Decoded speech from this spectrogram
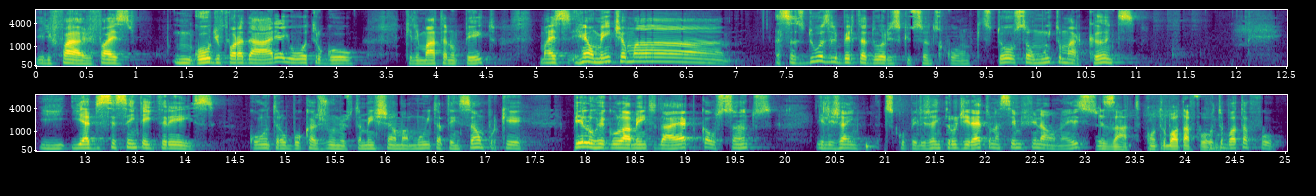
Ele faz, faz um gol de fora da área e o outro gol que ele mata no peito. Mas realmente é uma. Essas duas Libertadores que o Santos conquistou são muito marcantes. E, e a de 63 contra o Boca Juniors também chama muita atenção, porque pelo regulamento da época, o Santos ele já, desculpa, ele já entrou direto na semifinal, não é isso? Exato, contra o Botafogo. Contra o Botafogo.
